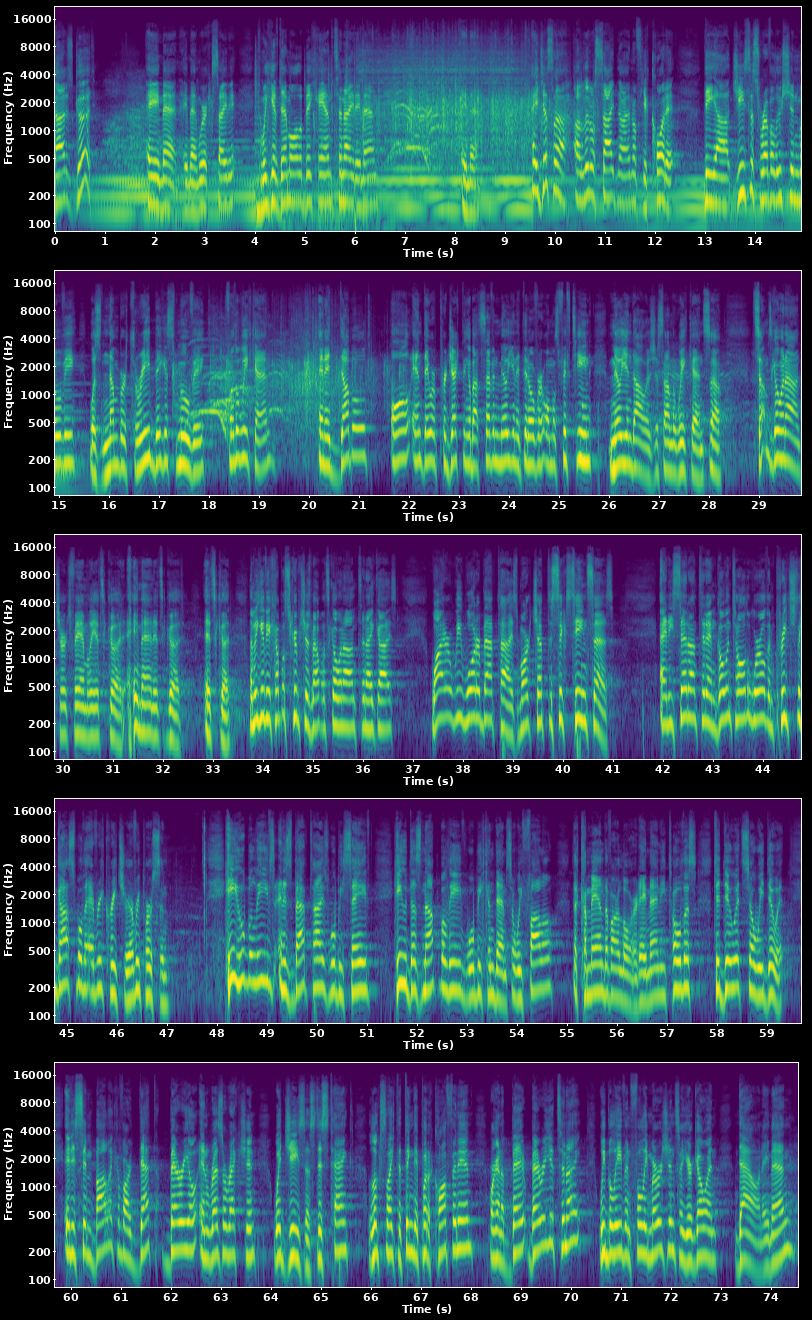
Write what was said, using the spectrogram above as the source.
God is good. Amen. Amen. We're excited. Can we give them all a big hand tonight? Amen. Amen. Hey, just a, a little side note. I don't know if you caught it. The uh, Jesus Revolution movie was number three biggest movie for the weekend, and it doubled all. And they were projecting about seven million. It did over almost fifteen million dollars just on the weekend. So something's going on, church family. It's good. Amen. It's good. It's good. Let me give you a couple scriptures about what's going on tonight, guys. Why are we water baptized? Mark chapter 16 says, And he said unto them, Go into all the world and preach the gospel to every creature, every person. He who believes and is baptized will be saved. He who does not believe will be condemned. So we follow the command of our Lord. Amen. He told us to do it, so we do it. It is symbolic of our death, burial, and resurrection with Jesus. This tank looks like the thing they put a coffin in. We're going to bury it tonight. We believe in full immersion, so you're going down. Amen?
